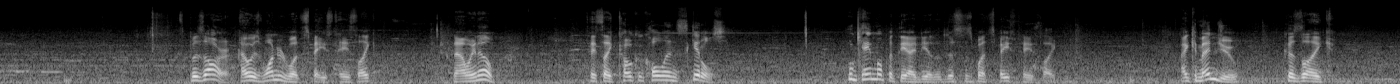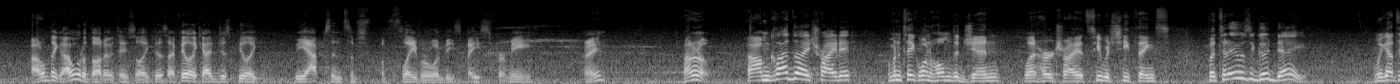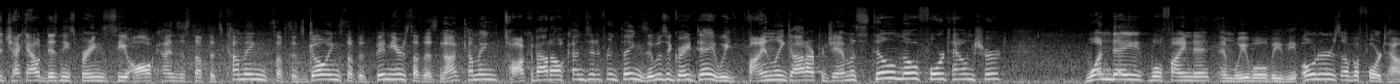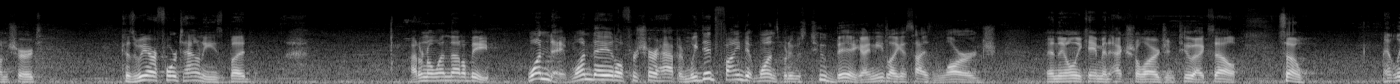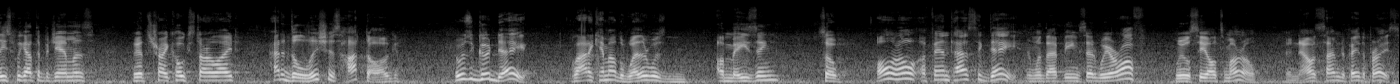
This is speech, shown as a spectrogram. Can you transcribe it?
It's bizarre. I always wondered what space tastes like. Now we know. tastes like Coca-Cola and Skittles. Who came up with the idea that this is what space tastes like? I commend you, because like, I don't think I would have thought it would taste like this. I feel like I'd just be like, the absence of, of flavor would be space for me, right? I don't know. Uh, I'm glad that I tried it. I'm gonna take one home to Jen, let her try it, see what she thinks. But today was a good day. We got to check out Disney Springs, see all kinds of stuff that's coming, stuff that's going, stuff that's been here, stuff that's not coming, talk about all kinds of different things. It was a great day. We finally got our pajamas, still no Four Town shirt, one day we'll find it and we will be the owners of a Four Town shirt because we are Four Townies, but I don't know when that'll be. One day, one day it'll for sure happen. We did find it once, but it was too big. I need like a size large and they only came in extra large and 2XL. So at least we got the pajamas. We got to try Coke Starlight. Had a delicious hot dog. It was a good day. Glad I came out. The weather was amazing. So all in all, a fantastic day. And with that being said, we are off. We will see y'all tomorrow. And now it's time to pay the price.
